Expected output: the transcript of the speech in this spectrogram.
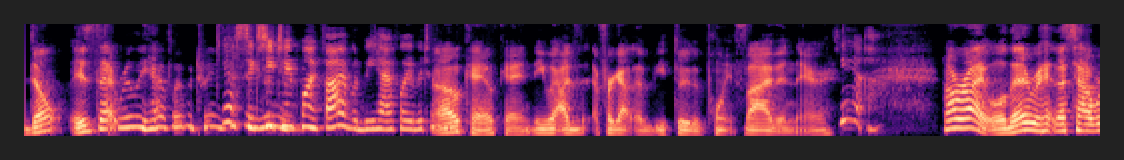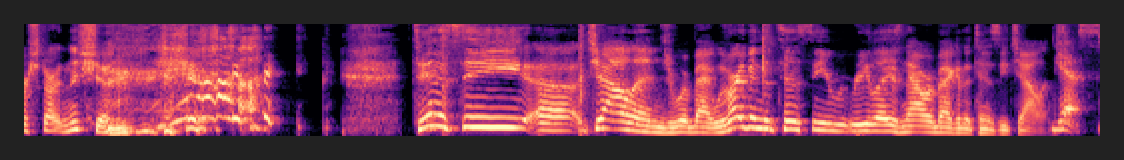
Don't. Is that really halfway between? Yeah, 62.5 would be halfway between. Oh, okay, okay. I, I forgot that you threw the point five in there. Yeah. All right. Well, there. we- That's how we're starting this show. Yeah. Tennessee uh, Challenge. We're back. We've already been to Tennessee relays. Now we're back at the Tennessee Challenge. yes.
